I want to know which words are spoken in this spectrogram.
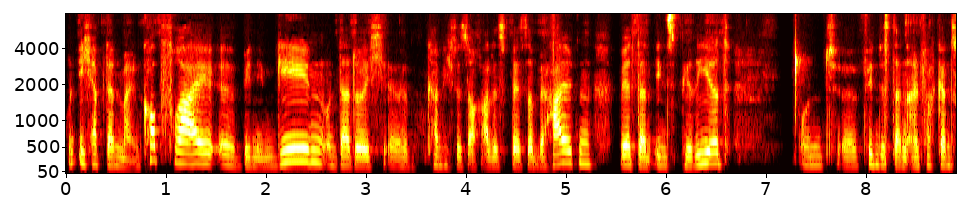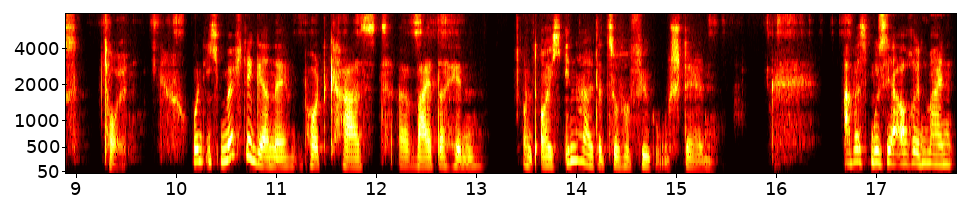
Und ich habe dann meinen Kopf frei, äh, bin im Gehen und dadurch äh, kann ich das auch alles besser behalten, werde dann inspiriert und äh, finde es dann einfach ganz toll. Und ich möchte gerne Podcast weiterhin und euch Inhalte zur Verfügung stellen. Aber es muss ja auch in mein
